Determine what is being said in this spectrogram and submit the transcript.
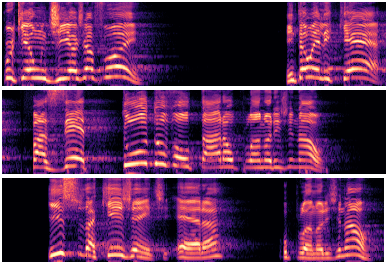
Porque um dia já foi. Então ele quer fazer tudo voltar ao plano original. Isso daqui, gente, era o plano original.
